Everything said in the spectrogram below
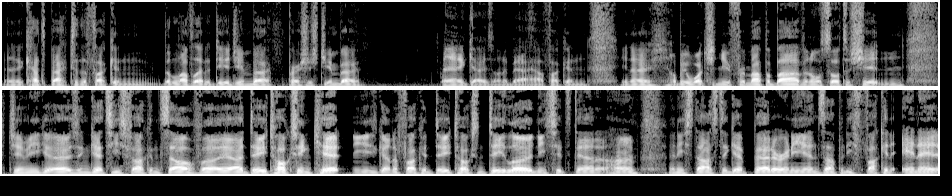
And it cuts back to the fucking the love letter, dear Jimbo, precious Jimbo. And it goes on about how fucking, you know, I'll be watching you from up above and all sorts of shit. And Jimmy goes and gets his fucking self a uh, detoxing kit. He's going to fucking detox and deload. And he sits down at home and he starts to get better. And he ends up at his fucking NA,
